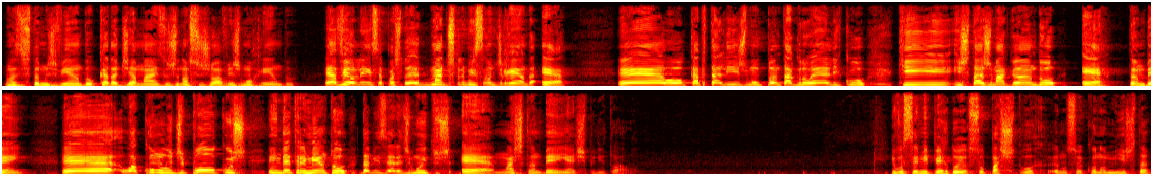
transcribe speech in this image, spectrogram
Nós estamos vendo cada dia mais os nossos jovens morrendo. É a violência, pastor? É uma distribuição de renda? É. É o capitalismo pantagruélico que está esmagando? É, também. É o acúmulo de poucos em detrimento da miséria de muitos? É, mas também é espiritual. E você me perdoe, eu sou pastor, eu não sou economista,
